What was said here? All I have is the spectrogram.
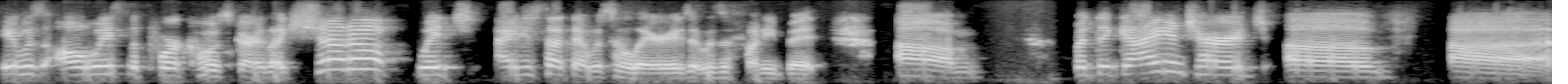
It was always the poor Coast Guard like shut up, which I just thought that was hilarious. It was a funny bit. Um, but the guy in charge of uh,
